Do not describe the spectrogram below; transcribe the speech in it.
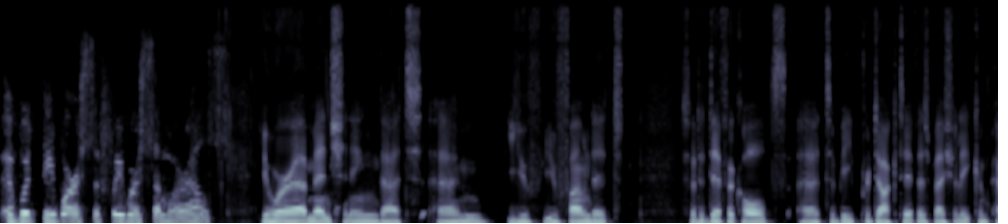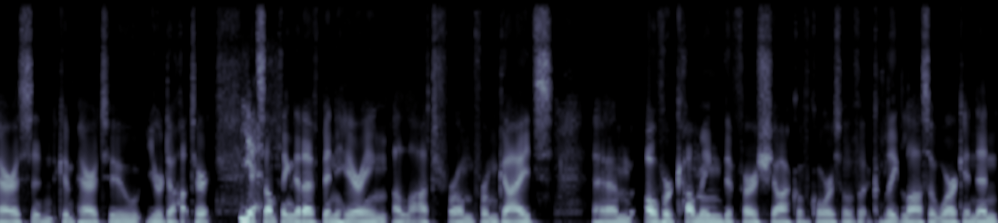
it would be worse if we were somewhere else. You were uh, mentioning that um, you you found it sort of difficult uh, to be productive, especially comparison compared to your daughter. Yes. It's something that I've been hearing a lot from from guides, um, overcoming the first shock, of course, of a complete loss of work, and then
